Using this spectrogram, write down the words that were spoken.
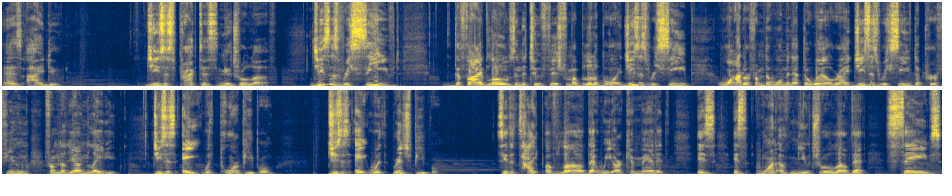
as I do. Jesus practiced mutual love. Jesus received the five loaves and the two fish from a little boy. Jesus received water from the woman at the well, right? Jesus received the perfume from the young lady. Jesus ate with poor people. Jesus ate with rich people. See, the type of love that we are commanded is, is one of mutual love that saves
